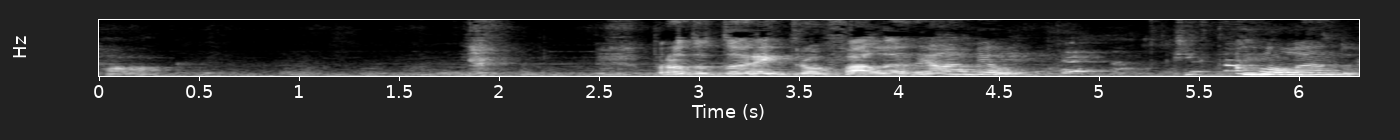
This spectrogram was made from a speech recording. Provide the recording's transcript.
talk. A produtora entrou falando e ela, meu, o que, que tá rolando?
